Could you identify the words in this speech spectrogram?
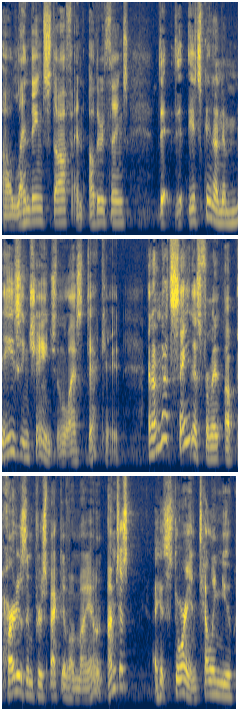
uh, lending stuff and other things. Th- th- It's been an amazing change in the last decade, and I'm not saying this from a, a partisan perspective on my own. I'm just a historian telling you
